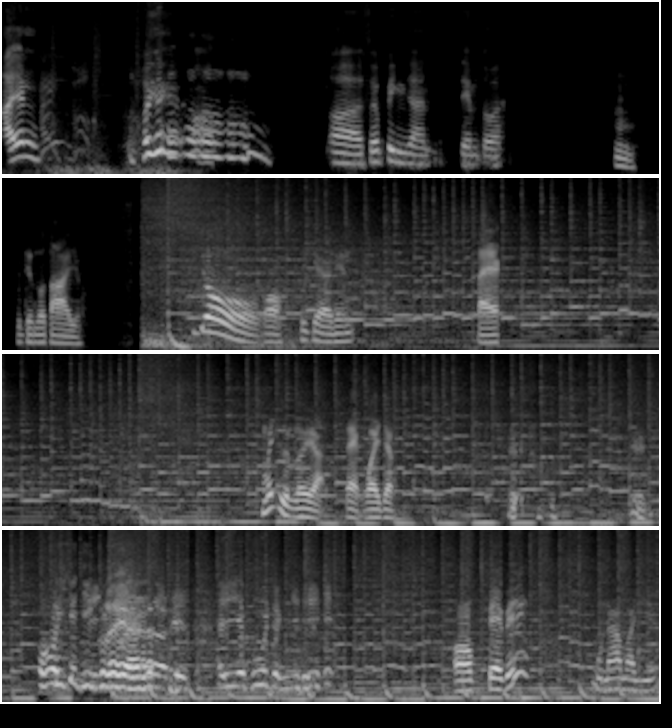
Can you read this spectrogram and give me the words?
ตายยังเฮ้ยเฮ้ยเฮ้ยอ๋อเออเซิร์ฟปิงจานเต็มตัว กูเตรียมตัวตายอยู่โยอ๋อพี่แกเน้นแตก ไม่อึดเลยอะ แตกไวจัง โอ้ยจะยิงกูเลยเหรอะ ไอ้เหี้ยพูดอย่างนี้ อ๋อเบเบ้กูหน้ามาเยอะ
